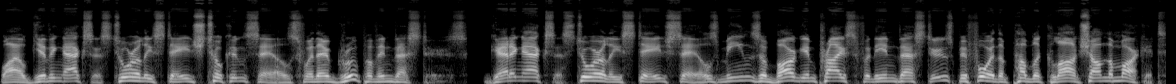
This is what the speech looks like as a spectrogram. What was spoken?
while giving access to early stage token sales for their group of investors. Getting access to early stage sales means a bargain price for the investors before the public launch on the market.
